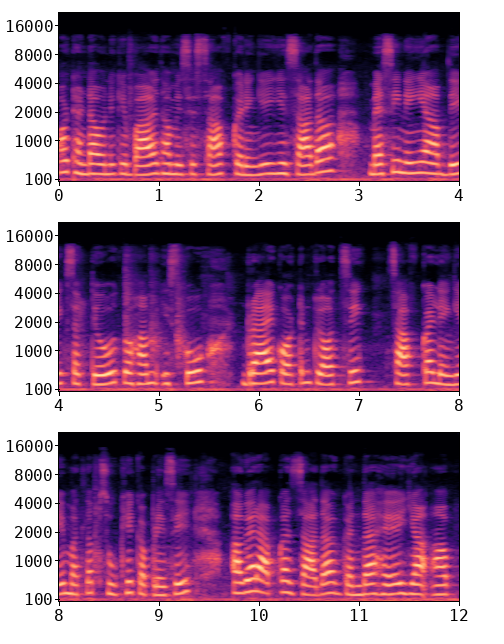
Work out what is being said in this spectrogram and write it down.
और ठंडा होने के बाद हम इसे साफ़ करेंगे। ये ज़्यादा मैसी नहीं है, आप देख सकते हो। तो हम इसको ड्राई कॉटन क्लॉथ से साफ़ कर लेंगे मतलब सूखे कपड़े से। अगर आपका ज़्यादा गंदा है या आप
